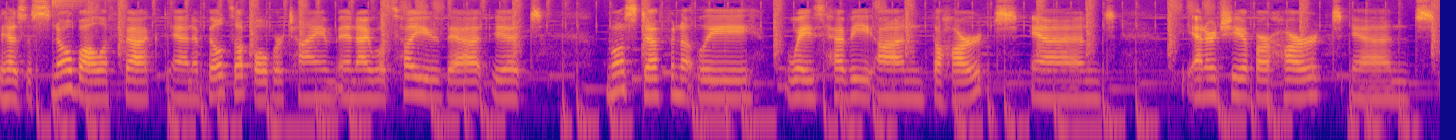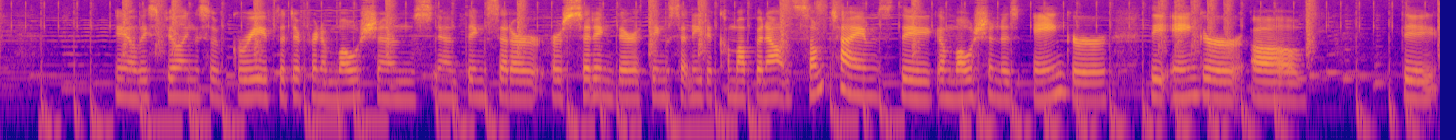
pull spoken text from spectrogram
it has a snowball effect and it builds up over time. And I will tell you that it most definitely weighs heavy on the heart and the energy of our heart and you know these feelings of grief the different emotions and things that are are sitting there things that need to come up and out. And sometimes the emotion is anger the anger of the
